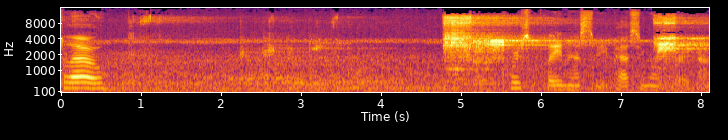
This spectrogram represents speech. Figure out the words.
Hello. Of course, a plane has to be passing over right now.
